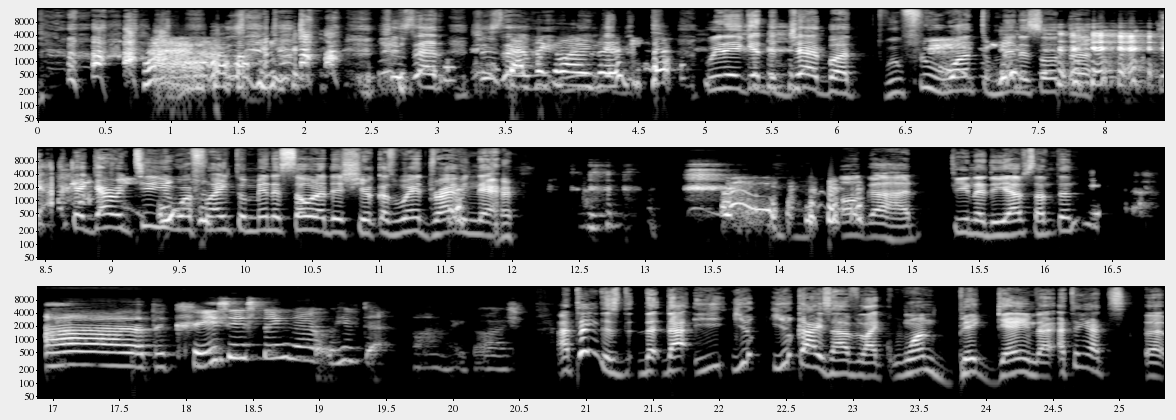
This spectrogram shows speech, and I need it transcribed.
she said she said we, we, didn't get the, we didn't get the jet but we flew one to minnesota Yeah, i can guarantee you we're flying to minnesota this year because we're driving there oh god tina do you have something uh the craziest thing that we've done. Oh my gosh. I think this that, that you you- guys have like one big game that I think that's uh,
